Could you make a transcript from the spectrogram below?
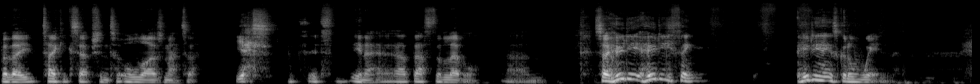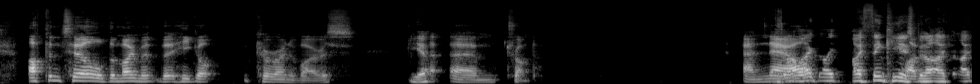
but they take exception to all lives matter. Yes, it's, it's you know that's the level. Um, so who do you, who do you think who do you think is going to win? Up until the moment that he got coronavirus, yeah, uh, um, Trump. And now, I, I, I, think he is, I'm, but I, I,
